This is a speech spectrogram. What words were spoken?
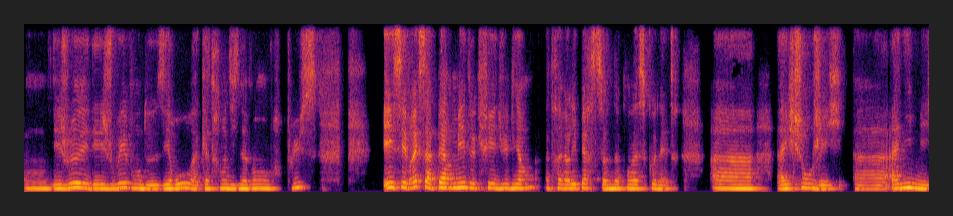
Des jeux et des jouets vont de 0 à 99 ans, voire plus. Et c'est vrai que ça permet de créer du lien à travers les personnes, d'apprendre à se connaître, à, échanger, à animer,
